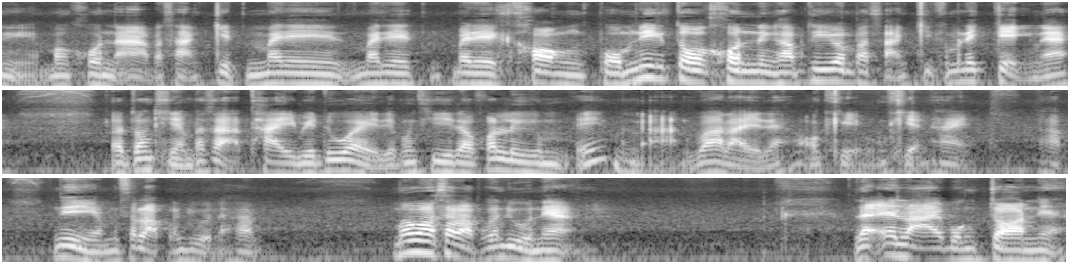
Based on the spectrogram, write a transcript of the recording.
นี่บางคนอ่านภาษาอังกฤษไม่ได้ไม่ได้ไม่ได้คล่อง ผมนี่ตัวคนหนึ่งครับที่ว่าภาษาอังกฤษก็ไม่ได้เก่งนะ เราต้องเขียนภาษาไทยไปด้วยเดี๋ยวบางทีเราก็ลืมเอ๊ะมันอ่านว่าอะไรนะโอเคผมเขียนให้นะครับ นี่มันสลับกันอยู่นะครับ เมื่อมาสลับกันอยู่เนี่ย และไอ้ลายวงจรเนี่ย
